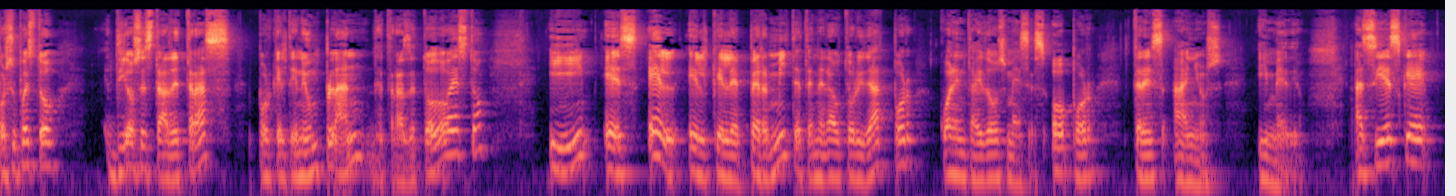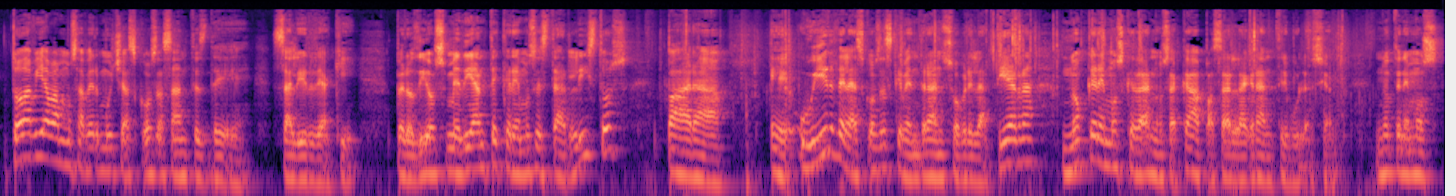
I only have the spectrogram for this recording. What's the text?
Por supuesto, Dios está detrás porque Él tiene un plan detrás de todo esto y es Él el que le permite tener autoridad por 42 meses o por tres años y medio. Así es que todavía vamos a ver muchas cosas antes de salir de aquí, pero Dios mediante queremos estar listos para eh, huir de las cosas que vendrán sobre la tierra. No queremos quedarnos acá a pasar la gran tribulación. No tenemos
